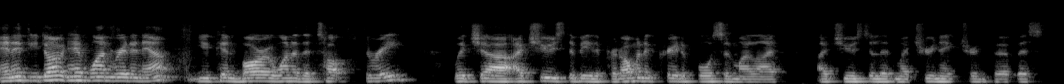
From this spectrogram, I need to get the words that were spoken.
And if you don't have one written out, you can borrow one of the top three, which uh, I choose to be the predominant creative force in my life. I choose to live my true nature and purpose,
